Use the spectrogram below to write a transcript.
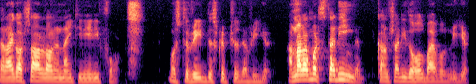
that I got started on in 1984 was to read the scriptures every year. I'm not talking about studying them. You can't study the whole Bible in a year.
